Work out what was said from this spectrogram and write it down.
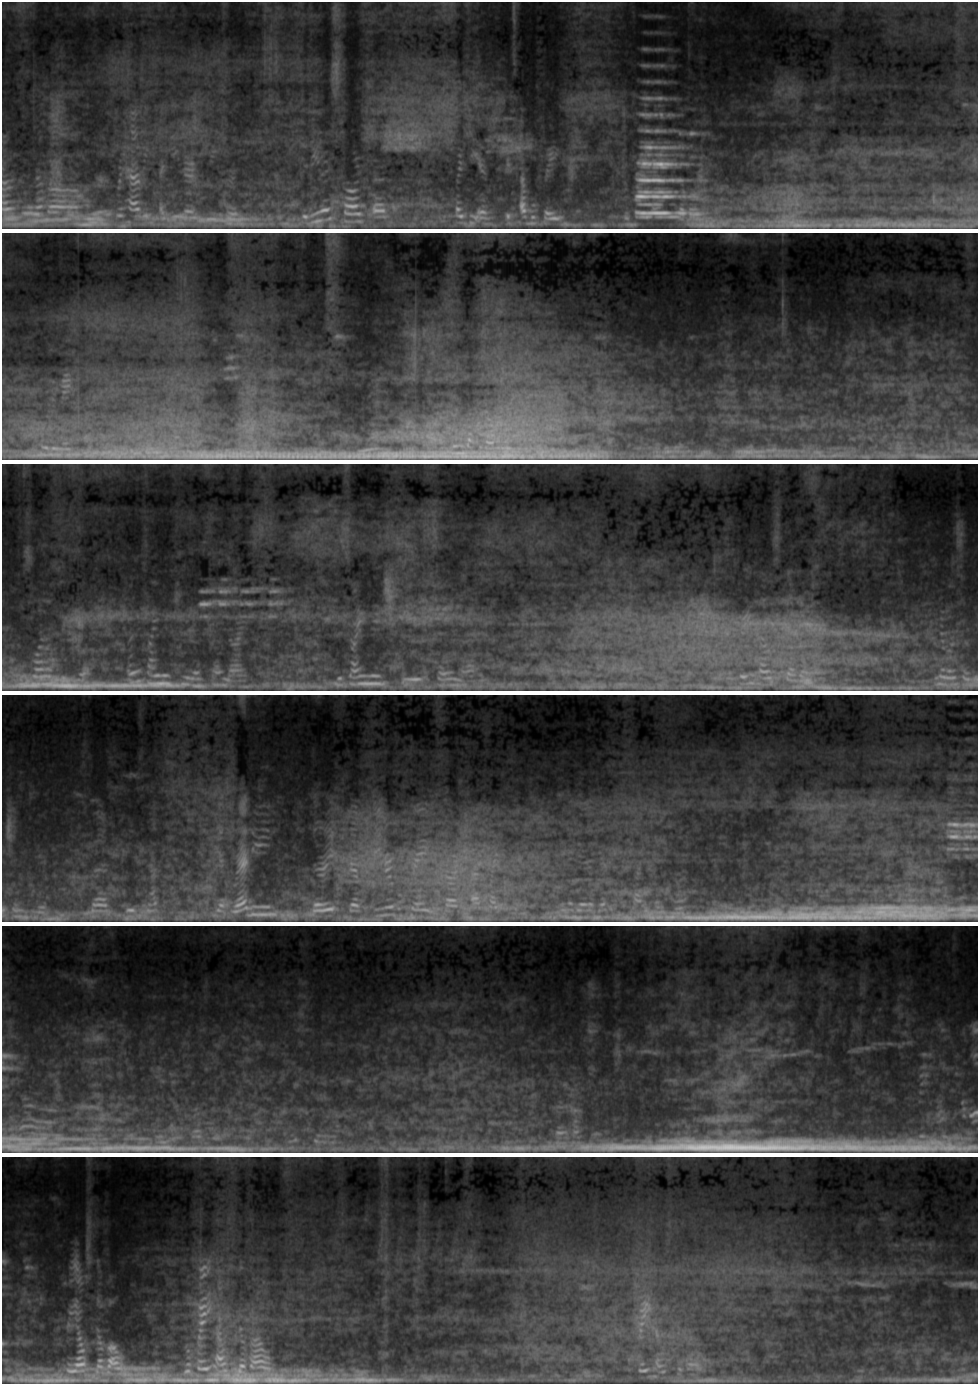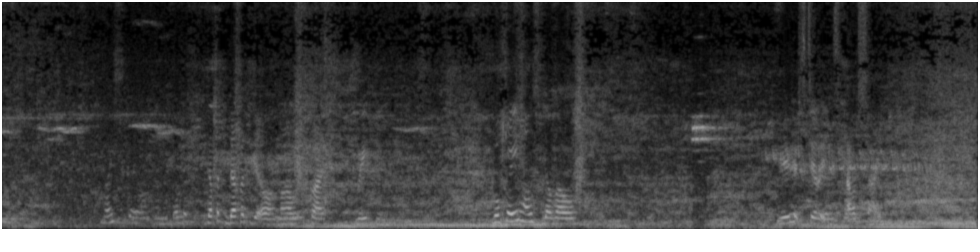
house. We're having a dinner later. The dinner starts at 5 p.m. It's a buffet. Buffet. See the signage nila so nice. The signage is so nice. Free house double. We have a reservation here, but it's not yet ready. The, re- the dinner buffet starts at 5 p.m. We're gonna get inside later. Buffet House Davao. Buffet House Davao. Buffet House Davao. Nice kayo. Dapat, dapat, dapat oh, mga kwan, waiting. Buffet House Davao. We're still in outside.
